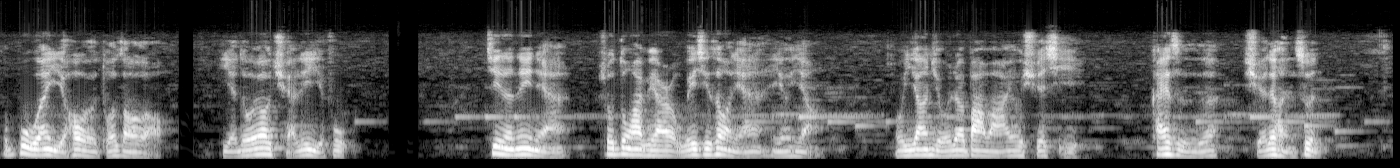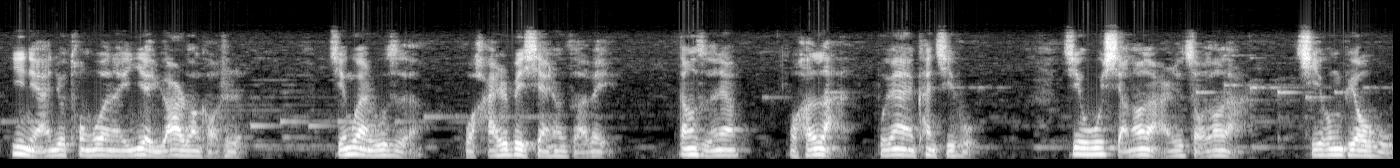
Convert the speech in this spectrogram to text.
不管以后有多糟糕，也都要全力以赴。记得那年受动画片《围棋少年》影响，我央求着爸妈要学棋。开始时学得很顺，一年就通过那业余二段考试。尽管如此，我还是被先生责备。当时呢，我很懒，不愿意看棋谱，几乎想到哪儿就走到哪儿，棋风飘忽，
